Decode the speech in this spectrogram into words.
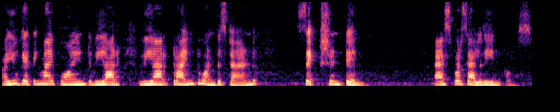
Are you getting my point? We are we are trying to understand section 10 as per salary incomes.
